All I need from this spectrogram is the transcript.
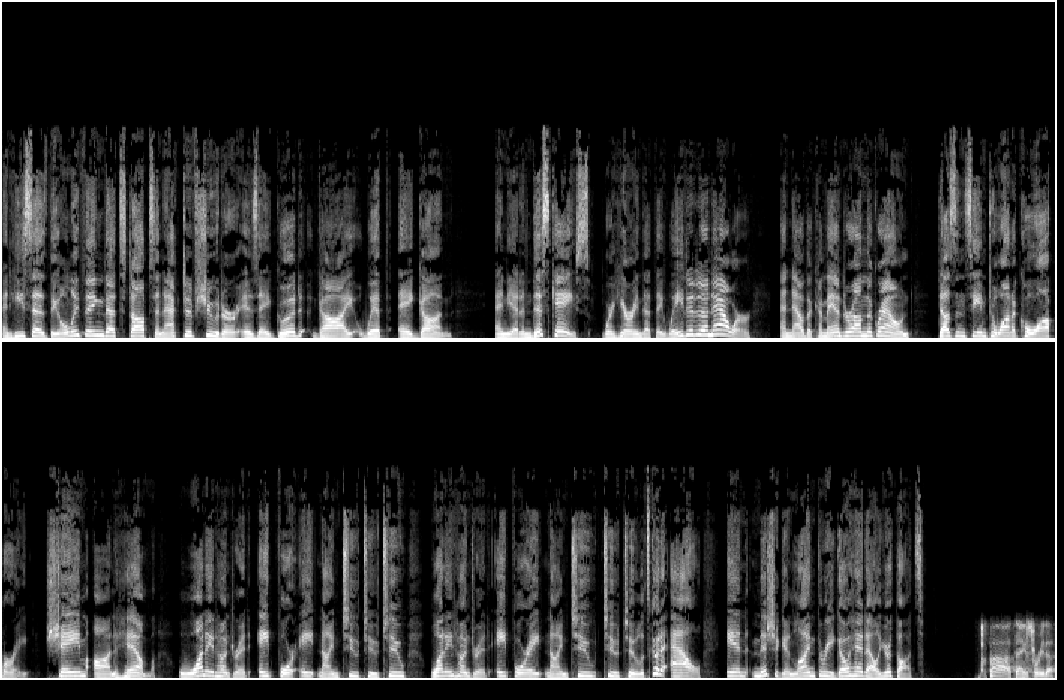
And he says the only thing that stops an active shooter is a good guy with a gun. And yet, in this case, we're hearing that they waited an hour and now the commander on the ground doesn't seem to want to cooperate. Shame on him. 1 800 848 9222. 1 800 848 9222. Let's go to Al in Michigan, line three. Go ahead, Al. Your thoughts. Ah, thanks, Rita.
